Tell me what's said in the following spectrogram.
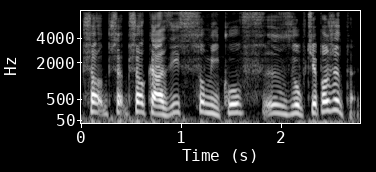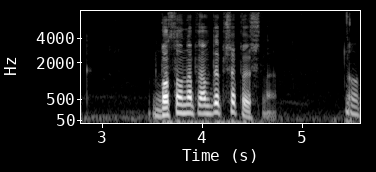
przy, przy, przy okazji z sumików zróbcie pożytek, bo są naprawdę przepyszne. No,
